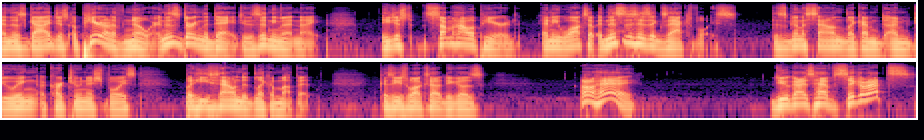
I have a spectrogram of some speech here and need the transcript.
and this guy just appeared out of nowhere. And this is during the day too. This isn't even at night. He just somehow appeared, and he walks up, and this is his exact voice. This is gonna sound like I'm I'm doing a cartoonish voice but he sounded like a Muppet because he just walks out and he goes, Oh, hey, do you guys have cigarettes?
